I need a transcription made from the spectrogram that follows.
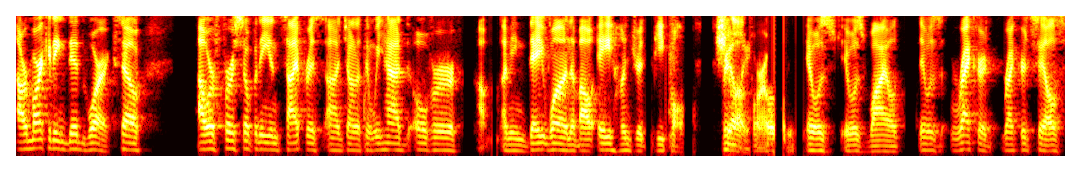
our marketing did work. So our first opening in Cypress, uh, Jonathan, we had over, I mean, day one, about 800 people show really? up for opening. It was it was wild. It was record record sales,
